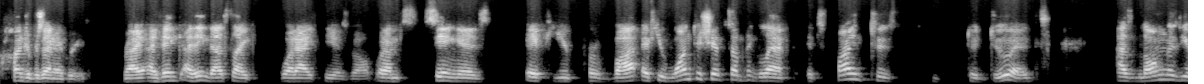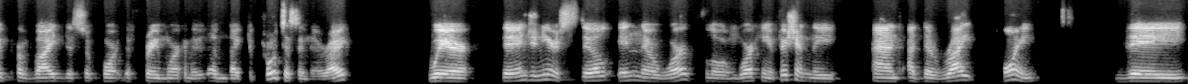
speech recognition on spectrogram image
100% agreed, right? I think I think that's like what I see as well. What I'm seeing is if you provide if you want to shift something left, it's fine to to do it as long as you provide the support, the framework, and, the, and like the process in there, right? Where the engineer is still in their workflow and working efficiently, and at the right point, they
